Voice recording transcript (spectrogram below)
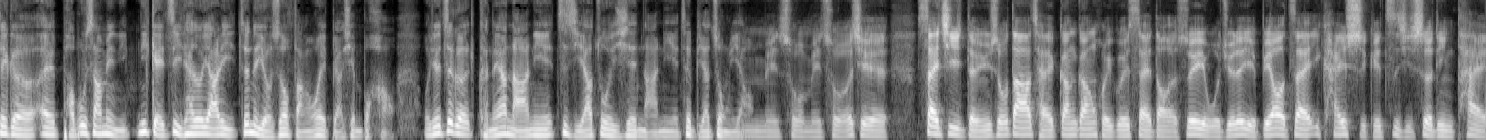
这个哎，跑步上面你你给自己太多压力，真的有时候反而会表现不好。我觉得这个可能要拿捏，自己要做一些拿捏，这比较重要。嗯，没错没错，而且赛季等于说大家才刚刚回归赛道，所以我觉得也不要在一开始给自己设定太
